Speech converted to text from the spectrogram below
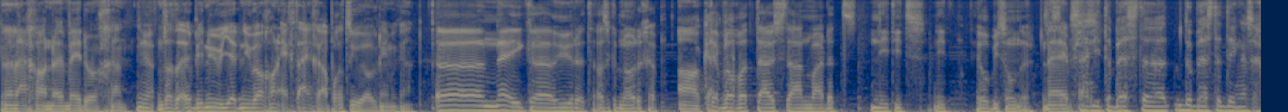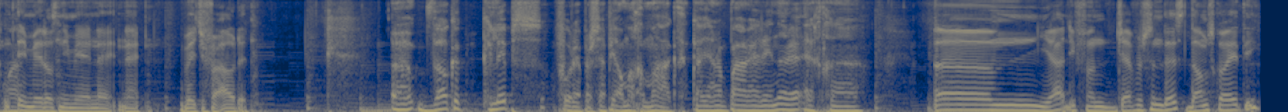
daarna gewoon uh, ben je doorgegaan. Ja. Dat heb je, nu, je hebt nu wel gewoon echt eigen apparatuur ook, neem ik aan. eh, nee, ik eh, huur het als ik het nodig heb. Ah, ik heb wel wat thuis staan, maar dat is niet iets niet heel bijzonder. Nee, Het zijn niet de beste, de beste dingen, zeg maar. Inmiddels niet meer, nee. nee. Een beetje verouderd. Eh, welke clips voor rappers heb je allemaal gemaakt? Kan je er een paar herinneren? Echt ge- Ehm, ja, die van Jefferson dus. Damsko heet die.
